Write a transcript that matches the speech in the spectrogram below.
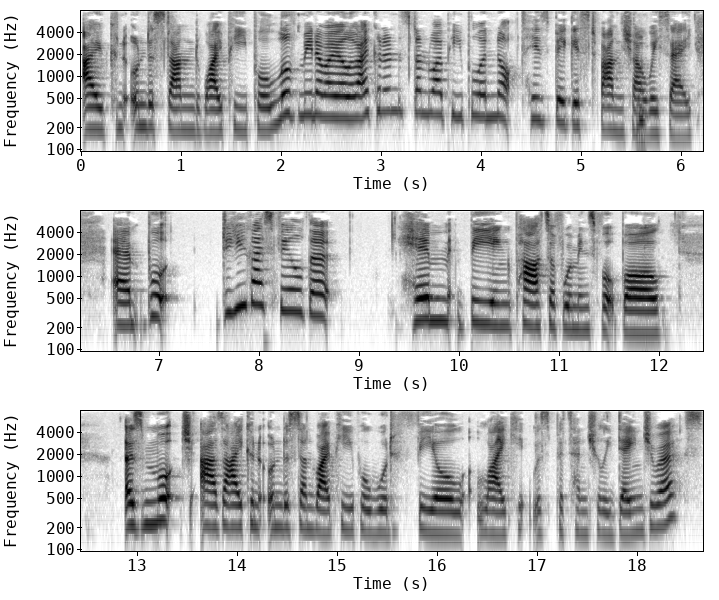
I can understand why people love Mino Raiola. I can understand why people are not his biggest fan, shall we say? Um, but do you guys feel that him being part of women's football? As much as I can understand why people would feel like it was potentially dangerous,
